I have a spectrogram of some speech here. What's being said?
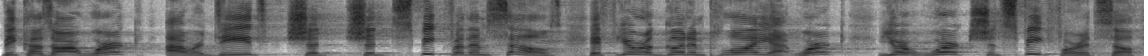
because our work our deeds should, should speak for themselves. If you're a good employee at work, your work should speak for itself.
